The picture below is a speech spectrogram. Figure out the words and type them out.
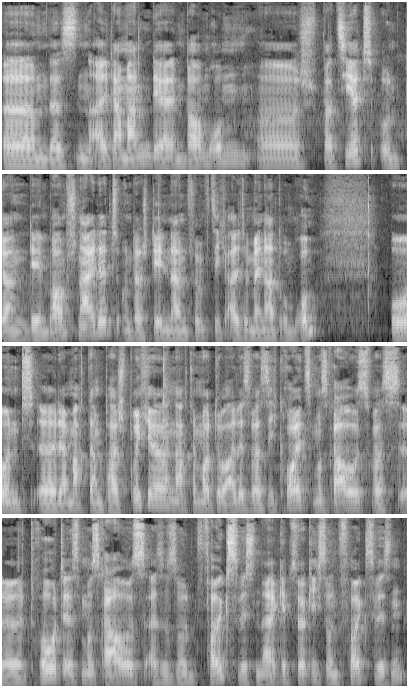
Ähm, das ist ein alter Mann, der im Baum rum äh, spaziert und dann den Baum schneidet und da stehen dann 50 alte Männer drumrum. Und äh, der macht dann ein paar Sprüche nach dem Motto, alles, was sich kreuzt, muss raus, was äh, tot ist, muss raus. Also so ein Volkswissen, da ne? gibt es wirklich so ein Volkswissen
